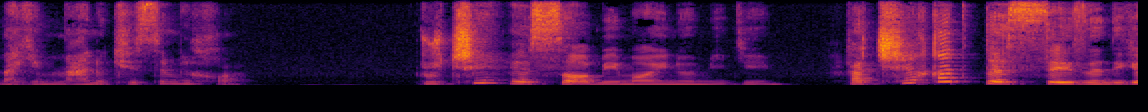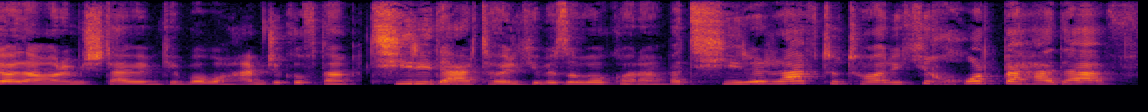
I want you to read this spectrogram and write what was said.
مگه منو کسی می‌خواد؟ رو چه حسابی ما اینو میگیم؟ و چقدر قصه زندگی آدم ها رو میشنویم که بابا همجی گفتم تیری در تاریکی بذار بکنم. و تیره رفت تو تاریکی خورد به هدف.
